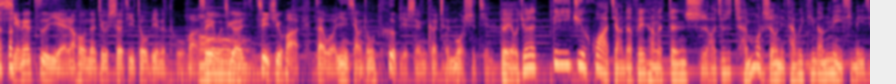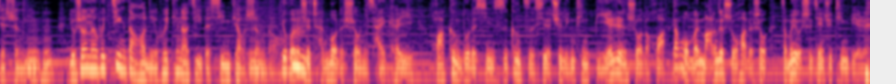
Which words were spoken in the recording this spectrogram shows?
写那个字眼，然后呢就设计周边的图画，所以我这个这句话在我印象中特别深刻。沉默是金，对我觉得第一句话讲的非常的真实啊，就是沉默的时候你才会听到内心的一些声音，有时候呢会静到哈，你会听到自己的心跳声的，又或者是沉默的时候你才可以。花更多的心思，更仔细的去聆听别人说的话。当我们忙着说话的时候，怎么有时间去听别人？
